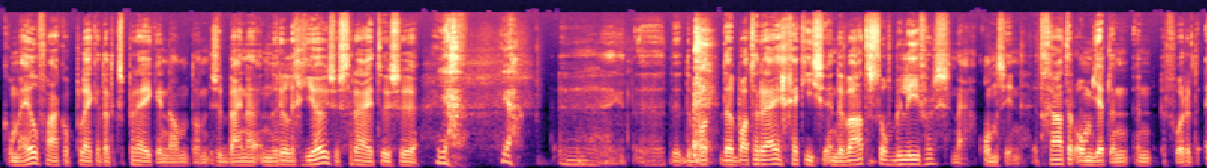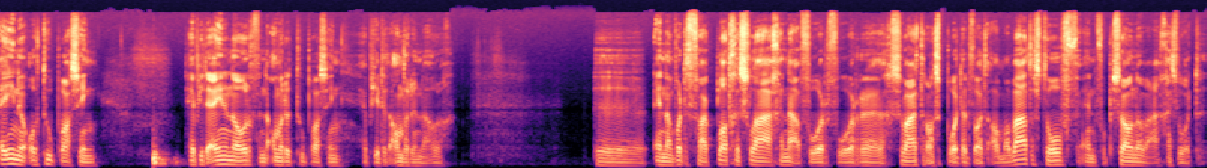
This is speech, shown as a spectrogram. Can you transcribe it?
kom heel vaak op plekken dat ik spreek en dan, dan is het bijna een religieuze strijd tussen. Ja, ja. Uh, de, de, de batterijgekkies en de waterstofbelievers. Nou, onzin. Het gaat erom, je hebt een, een, voor het ene toepassing heb je de ene nodig, voor de andere toepassing heb je het andere nodig. Uh, en dan wordt het vaak platgeslagen. Nou, voor, voor uh, zwaar transport, dat wordt allemaal waterstof. En voor personenwagens wordt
